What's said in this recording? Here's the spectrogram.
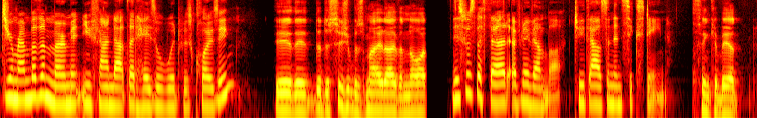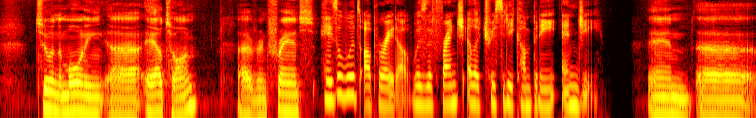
Do you remember the moment you found out that Hazelwood was closing? Yeah, the, the decision was made overnight. This was the 3rd of November 2016. I think about two in the morning, uh, our time, over in France. Hazelwood's operator was the French electricity company Engie. And uh,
